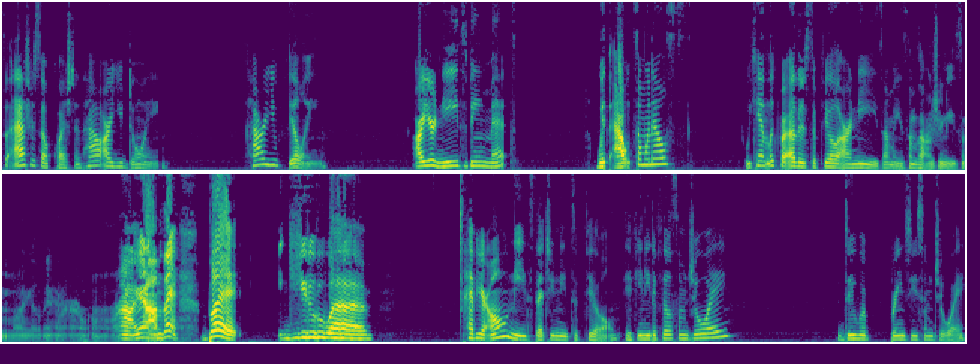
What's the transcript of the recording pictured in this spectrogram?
So ask yourself questions. How are you doing? How are you feeling? Are your needs being met without someone else? We can't look for others to fill our needs. I mean, sometimes you need some, you know I'm saying? But you uh, have your own needs that you need to fill. If you need to feel some joy, do what brings you some joy.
